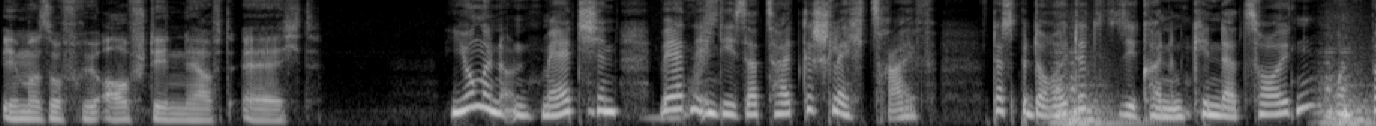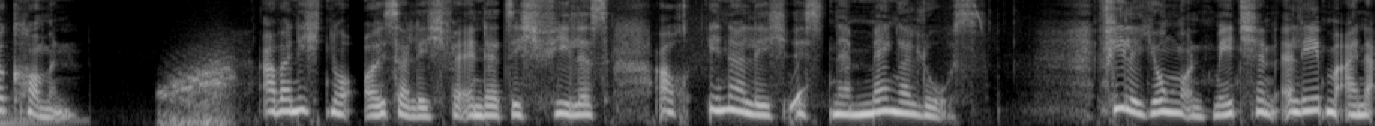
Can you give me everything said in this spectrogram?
immer so früh aufstehen nervt echt. Jungen und Mädchen werden in dieser Zeit geschlechtsreif. Das bedeutet, sie können Kinder zeugen und bekommen. Aber nicht nur äußerlich verändert sich vieles, auch innerlich ist eine Menge los. Viele Jungen und Mädchen erleben eine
